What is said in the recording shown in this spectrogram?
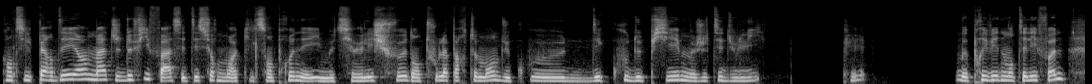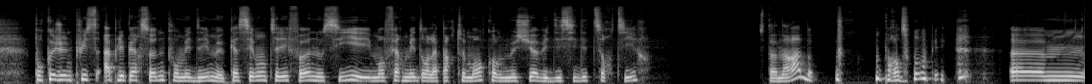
Quand il perdait un match de FIFA, c'était sur moi qu'il s'en prenait. Il me tirait les cheveux dans tout l'appartement, du coup, euh, des coups de pied, me jetait du lit. Ok. Me priver de mon téléphone pour que je ne puisse appeler personne pour m'aider, me casser mon téléphone aussi et m'enfermer dans l'appartement quand monsieur avait décidé de sortir. C'est un arabe? Pardon, mais. Euh,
